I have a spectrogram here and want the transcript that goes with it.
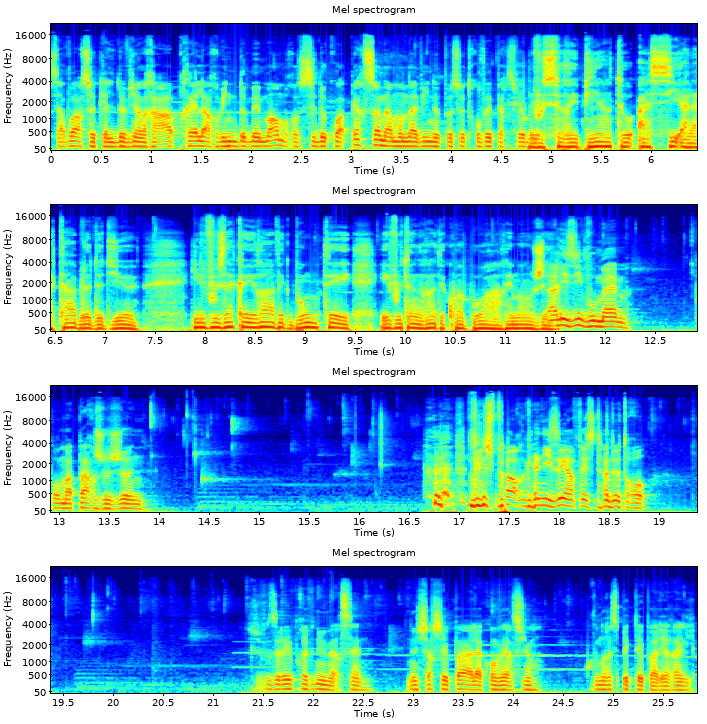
savoir ce qu'elle deviendra après la ruine de mes membres, c'est de quoi personne, à mon avis, ne peut se trouver persuadé. Vous serez bientôt assis à la table de Dieu. Il vous accueillera avec bonté et vous donnera de quoi boire et manger. Allez-y vous-même. Pour ma part, je jeûne. N'ai-je pas organisé un festin de trop? Je vous avais prévenu, Mersenne. Ne cherchez pas à la conversion. Vous ne respectez pas les règles.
